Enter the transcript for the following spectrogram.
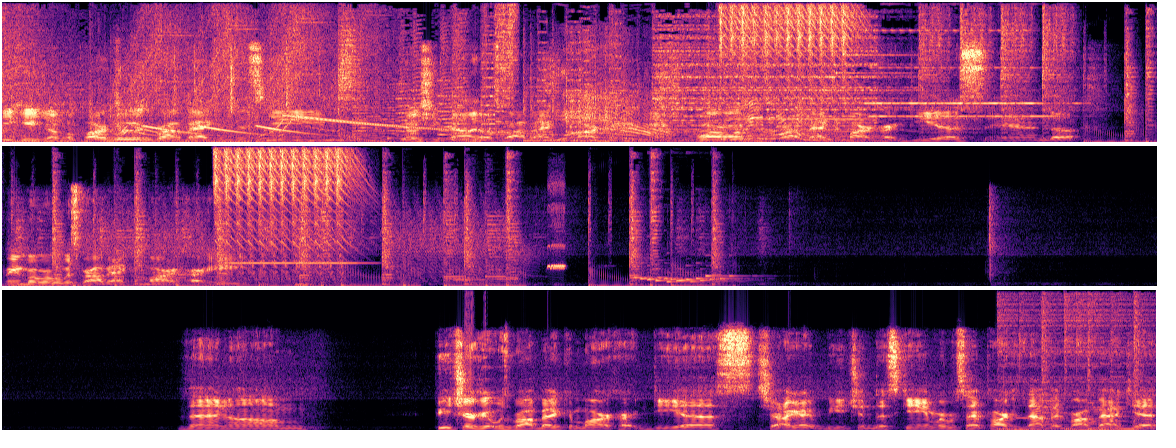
DK Jungle Parkway was brought back in this game. Yoshi Valley was brought back in Mario Kart 8. Was brought back in Mario Kart DS, and uh, Rainbow Road was brought back in Mario Kart 8. Then, um, Peach Circuit was brought back in Mario Kart DS. Shy Beach in this game. Riverside Park has not been brought back yet.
